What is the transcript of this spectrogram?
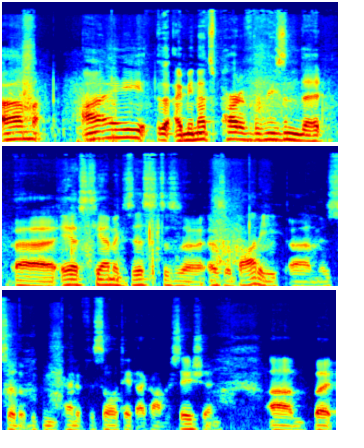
Um, I I mean that's part of the reason that uh, ASTM exists as a as a body um, is so that we can kind of facilitate that conversation. Um, but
